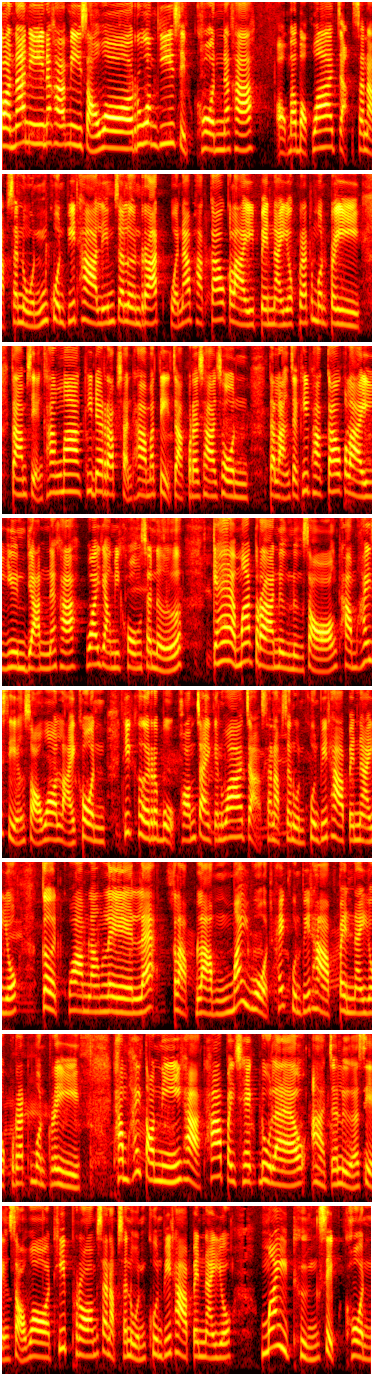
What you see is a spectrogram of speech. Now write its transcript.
ก่อนหน้านี้นะคะมีสวร่วม 20 คนนะคะ ออกมาบอกว่าจะสนับสนุนคุณพิธาลิ้มเจริญรัตหัวหน้าพักก้าวไกล เป็นนายกรัฐมนตรี ตามเสียงข้างมากที่ได้รับฉันทามติจากประชาชน แต่หลังจากที่พักก้าวไกลยืนยันนะคะ ว่ายังมีโครงเสนอ แก้มาตรา 112ทำให้เสียงสวหลายคน ที่เคยระบุพร้อมใจกันว่าจะสนับสนุนคุณพิธาเป็นนายก เกิดความลังเลและกลับลำไม่โหวตให้คุณพิธาเป็นนายกรัฐมนตรีทำให้ตอนนี้ค่ะ ถ้าไปเช็คดูแล้วอาจจะเหลือเสียงสวที่พร้อมสนับสนุนคุณพิธาเป็นนายกไม่ถึง 10 คน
